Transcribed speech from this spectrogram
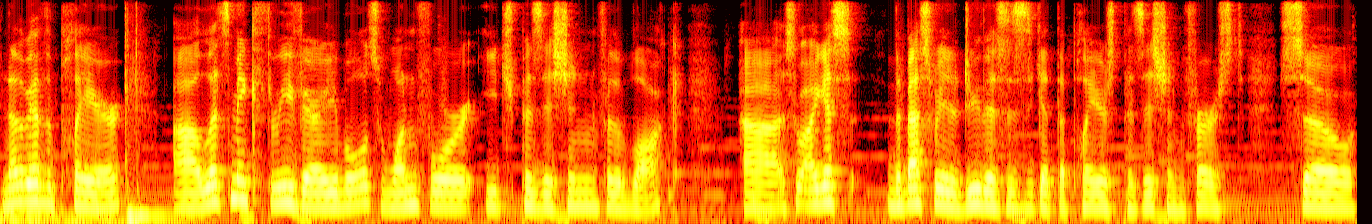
Now that we have the player uh, let's make three variables one for each position for the block uh, so I guess the best way to do this is to get the player's position first. So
